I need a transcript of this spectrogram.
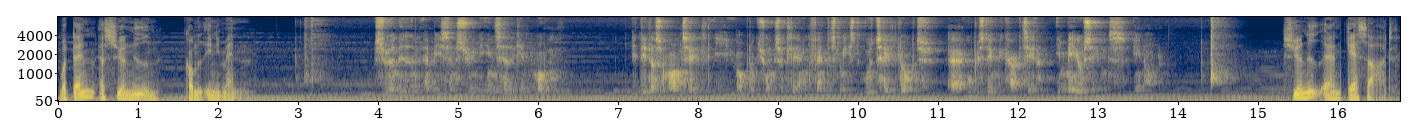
hvordan er cyaniden kommet ind i manden? Cyaniden er mest sandsynligt indtaget gennem munden, i det der som omtalt obduktionserklæring fandtes mest udtalt lugt af ubestemmelig karakter i mavesækkens indhold. Cyanid er en gasart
